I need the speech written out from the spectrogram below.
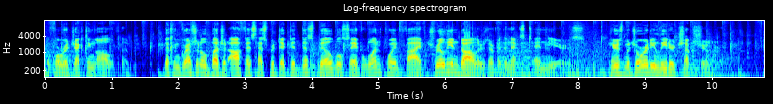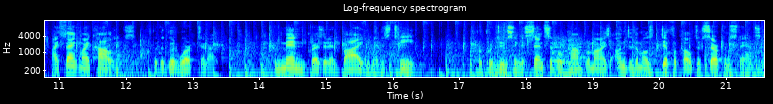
before rejecting all of them. The Congressional Budget Office has predicted this bill will save $1.5 trillion over the next 10 years. Here's Majority Leader Chuck Schumer. I thank my colleagues for the good work tonight. I commend President Biden and his team for producing a sensible compromise under the most difficult of circumstances.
